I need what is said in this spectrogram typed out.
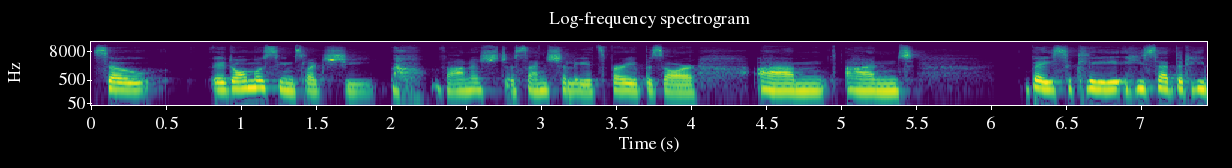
So it almost seems like she vanished, essentially. It's very bizarre. Um, and basically he said that he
